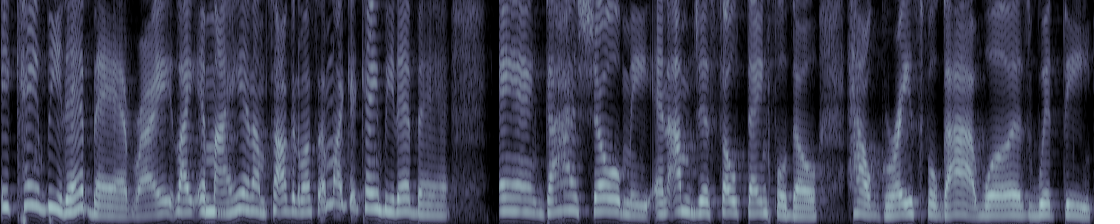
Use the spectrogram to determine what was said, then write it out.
it can't be that bad, right? Like in my head, I'm talking about something like it can't be that bad. And God showed me, and I'm just so thankful though how graceful God was with the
